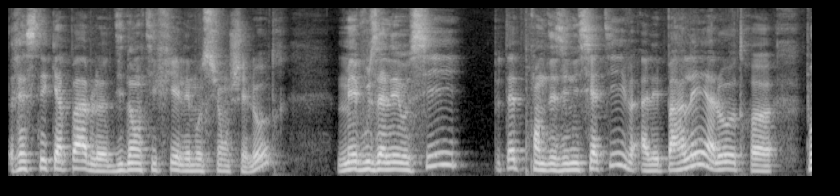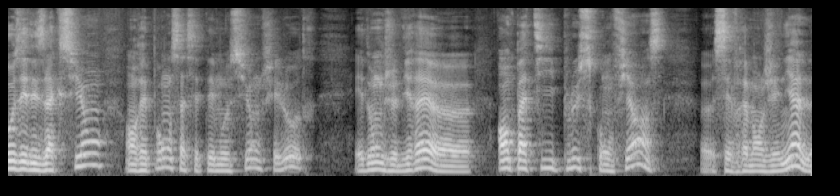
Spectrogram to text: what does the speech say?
rester capable d'identifier l'émotion chez l'autre, mais vous allez aussi peut-être prendre des initiatives, aller parler à l'autre, euh, poser des actions en réponse à cette émotion chez l'autre. Et donc je dirais euh, empathie plus confiance, c'est vraiment génial.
